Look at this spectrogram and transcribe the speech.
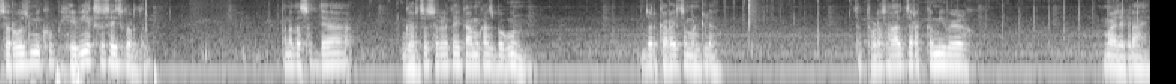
तसं रोज मी खूप हेवी एक्सरसाइज करतो. पण आता सध्या घरचं सगळं काही कामकाज बघून जर करायचं म्हटलं तर थोडासा आज जरा कमी वेळ माझ्याकडं आहे.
